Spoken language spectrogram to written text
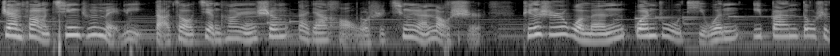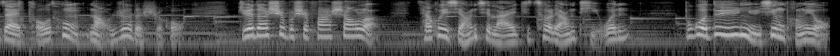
绽放青春美丽，打造健康人生。大家好，我是清源老师。平时我们关注体温，一般都是在头痛、脑热的时候，觉得是不是发烧了，才会想起来去测量体温。不过，对于女性朋友，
